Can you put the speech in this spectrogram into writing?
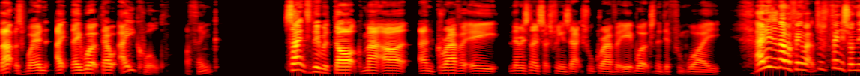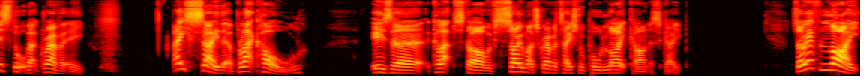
That was when they worked out equal, I think. Something to do with dark matter and gravity. There is no such thing as actual gravity. It works in a different way. And here's another thing about just finish on this thought about gravity. They say that a black hole is a collapsed star with so much gravitational pull light can't escape. So if light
